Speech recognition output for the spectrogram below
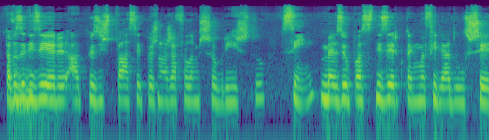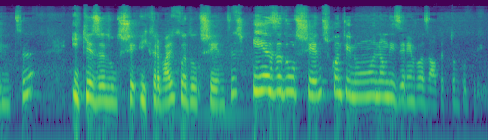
Estavas uhum. a dizer, ah, depois isto passa e depois nós já falamos sobre isto. Sim, mas eu posso dizer que tenho uma filha adolescente e que, as adolescentes, e que trabalho com adolescentes e as adolescentes continuam a não dizer em voz alta que estão com o período.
